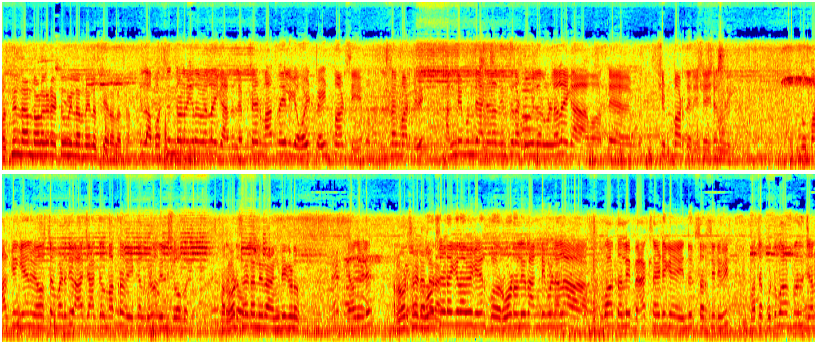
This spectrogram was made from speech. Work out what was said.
ಬಸ್ ನಿಲ್ದಾಣದೊಳಗಡೆ ಟೂ ವೀಲರ್ ನಿಲ್ಲಿಸ್ತೀರಲ್ಲ ಸರ್ ಇಲ್ಲ ಬಸ್ ಬಸ್ಸಿಂದೊಳಗಿರೋವೆಲ್ಲ ಈಗ ಅದು ಲೆಫ್ಟ್ ಸೈಡ್ ಮಾತ್ರ ಇಲ್ಲಿಗೆ ವೈಟ್ ಪೇಂಟ್ ಮಾಡಿಸಿ ನಿಲ್ಸಂಗೆ ಮಾಡ್ತೀವಿ. ಅಂಗಡಿ ಮುಂದೆ ಅಲ್ಲೆಲ್ಲ ನಿಂತಿರೋ ಟೂ ವೀಲರ್ಗಳನ್ನೆಲ್ಲ ಈಗ ಶಿಫ್ಟ್ ಮಾಡ್ತೀವಿ ಸ್ಟೇಷನ್ಗಳಿಗೆ ನಾವು ಪಾರ್ಕಿಂಗ್ ಏನು ವ್ಯವಸ್ಥೆ ಮಾಡಿದ್ವಿ ಆ ಜಾಗದಲ್ಲಿ ಮಾತ್ರ ವೆಹಿಕಲ್ಗಳನ್ನ ನಿಲ್ಲಿಸಿ ಹೋಗೋದು ರೋಡ್ ಸೈಡಲ್ಲಿರೋ ಅಂಗಡಿಗಳು ಯಾವ್ದು ಹೇಳಿ? ರೋಡ್ ಸೈಡ್ ರೋಡ್ ಸೈಡ್ ಆಗಿರೋ ಈಗ ಏನು ರೋಡಲ್ಲಿರೋ ಅಂಗಡಿಗಳನ್ನೆಲ್ಲ ಫುಟ್ಪಾತ್ ಅಲ್ಲಿ ಬ್ಯಾಕ್ ಸೈಡಿಗೆ ಹಿಂದಕ್ಕೆ ಸರಿಸಿದೀವಿ. ಮತ್ತೆ ಫುಟ್ಪಾತ್ ಮೇಲೆ ಜನ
